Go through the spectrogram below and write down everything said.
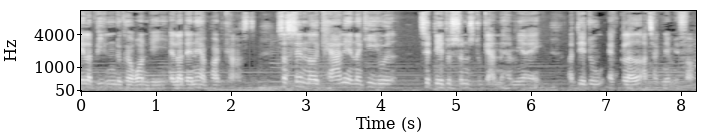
eller bilen, du kører rundt i, eller den her podcast, så send noget kærlig energi ud til det, du synes, du gerne vil have mere af, og det, du er glad og taknemmelig for,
